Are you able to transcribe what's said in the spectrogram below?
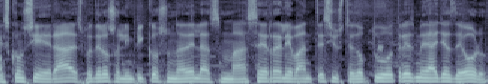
Es considerada después de los Olímpicos una de las más eh, relevantes y usted obtuvo tres medallas de oro.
